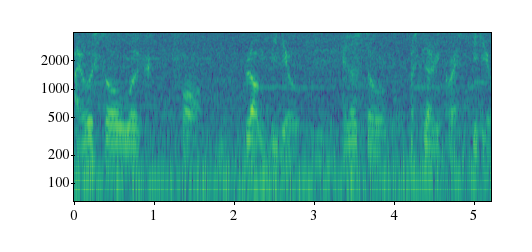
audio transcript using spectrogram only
I also work for vlog video and also personal request video.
